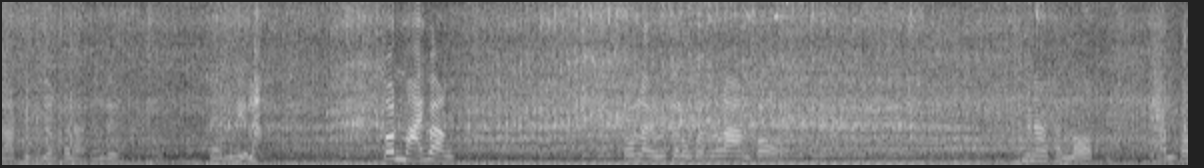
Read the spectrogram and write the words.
น้ำจะเอียงขนาดนั้นเลยมองไม่เห็นละต้นไม้บังต้นอะไรมันจะลงไปข้างล่างก็ ไม่น่าทันรอบทันเปล่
